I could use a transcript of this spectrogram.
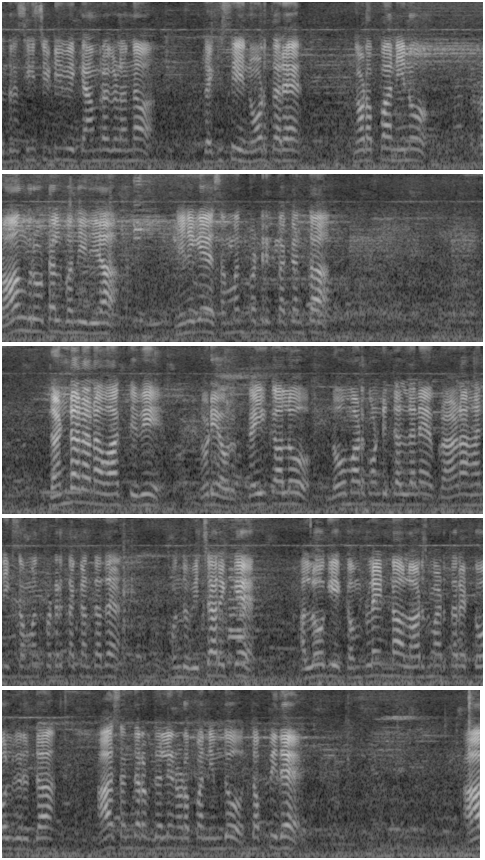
ಅಂದರೆ ಸಿ ಸಿ ಟಿ ವಿ ಕ್ಯಾಮ್ರಾಗಳನ್ನು ತೆಗೆಸಿ ನೋಡ್ತಾರೆ. ನೋಡಪ್ಪ, ನೀನು ರಾಂಗ್ ರೂಟಲ್ಲಿ ಬಂದಿದೆಯಾ ನಿನಗೆ ಸಂಬಂಧಪಟ್ಟಿರ್ತಕ್ಕಂಥ ದಂಡನ ನಾವು ಹಾಕ್ತೀವಿ. ನೋಡಿ, ಅವರು ಕೈ ಕಾಲು ನೋವು ಮಾಡ್ಕೊಂಡಿದ್ದಲ್ದೇ ಪ್ರಾಣಹಾನಿಗೆ ಸಂಬಂಧಪಟ್ಟಿರ್ತಕ್ಕಂಥದ್ದೇ ಒಂದು ವಿಚಾರಕ್ಕೆ ಅಲ್ಲೋಗಿ ಕಂಪ್ಲೇಂಟ್ನ ಲಾಡ್ಜ್ ಮಾಡ್ತಾರೆ ಟೋಲ್ ವಿರುದ್ಧ. ಆ ಸಂದರ್ಭದಲ್ಲಿ ನೋಡಪ್ಪ ನಿಮ್ಮದು ತಪ್ಪಿದೆ. ಆ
